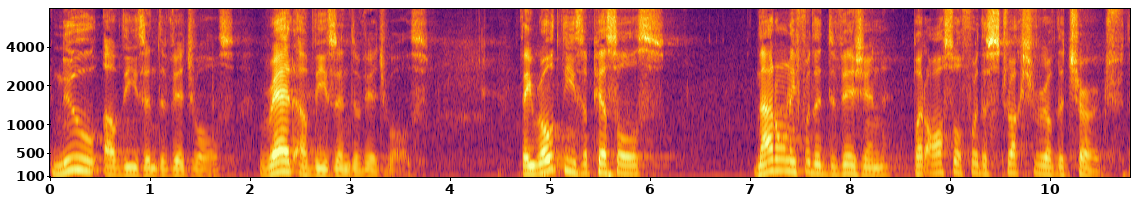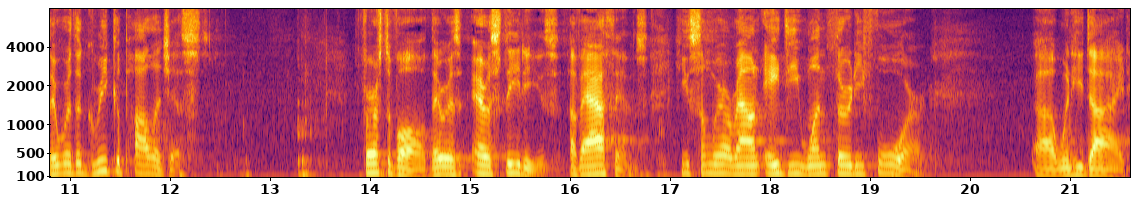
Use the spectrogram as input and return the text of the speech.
knew of these individuals, read of these individuals. They wrote these epistles not only for the division, but also for the structure of the church. There were the Greek apologists. First of all, there was Aristides of Athens. He's somewhere around AD 134 uh, when he died.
